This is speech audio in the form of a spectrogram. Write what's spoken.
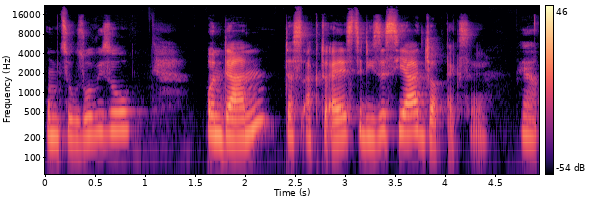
Umzug sowieso. Und dann das aktuellste dieses Jahr, Jobwechsel. Ja.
